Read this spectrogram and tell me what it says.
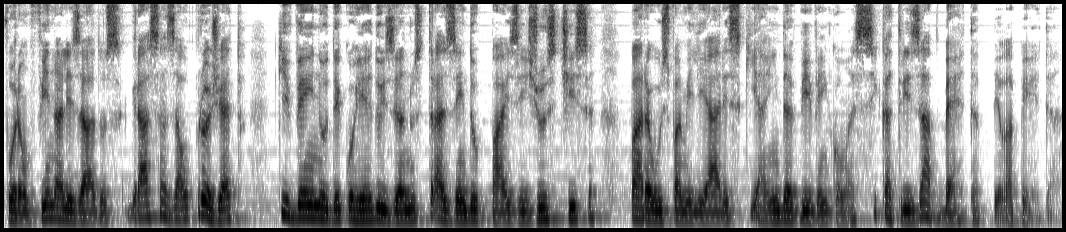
foram finalizados graças ao projeto que vem no decorrer dos anos trazendo paz e justiça para os familiares que ainda vivem com a cicatriz aberta pela perda.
